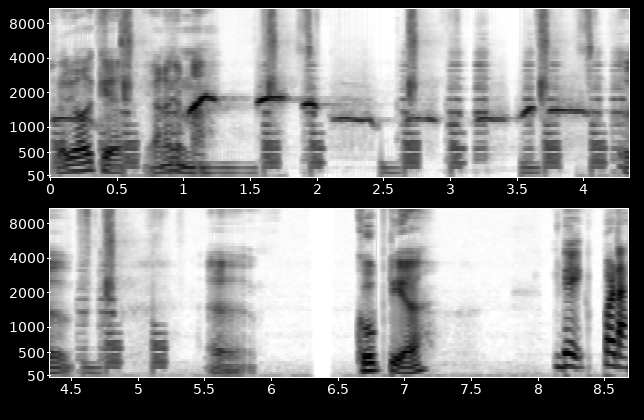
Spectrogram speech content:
சரி ஓகே. எனக்கு என்ன? அஹ், அஹ், கூப்பிட்டியா? டேய் படா.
